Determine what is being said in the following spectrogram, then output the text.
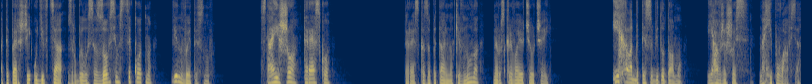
а тепер ще й у дівця зробилося зовсім сцикотно, він витиснув. Знаєш що, Тереско? Тереска запитально кивнула, не розкриваючи очей. Їхала би ти собі додому. Я вже щось нахіпувався.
